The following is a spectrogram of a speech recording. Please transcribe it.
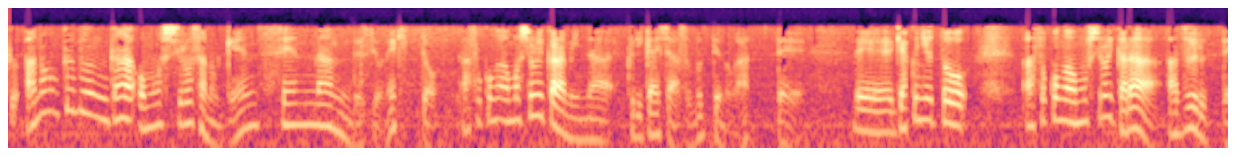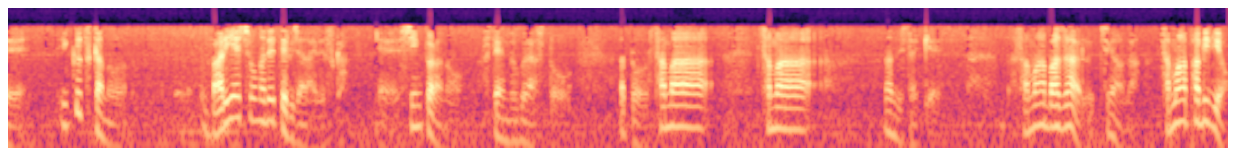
結局あの部分が面白さの源泉なんですよね、きっと。あそこが面白いからみんな繰り返して遊ぶっていうのがあって、で逆に言うと、あそこが面白いからアズールっていくつかのバリエーションが出てるじゃないですか。えー、シントラのステンドグラスと、あとサマー、サマー、何でしたっけ？サマーバザール？違うな。サマーパビリオン。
